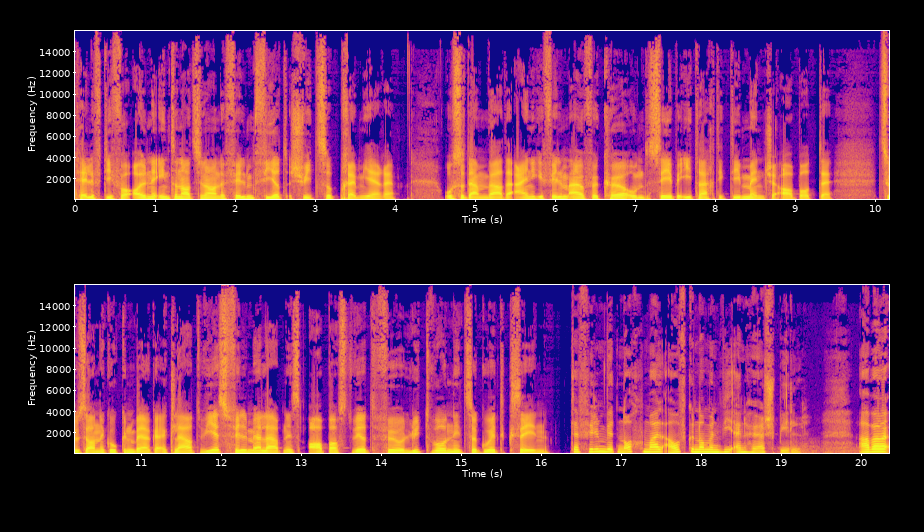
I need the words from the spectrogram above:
Die Hälfte von allen internationalen Filmen viert Schweizer Premiere. Außerdem werden einige Filme auch für Gehör- und sehbeeinträchtigte Menschen angeboten. Susanne Guckenberger erklärt, wie das Filmerlebnis angepasst wird für Leute, die nicht so gut sehen. Der Film wird nochmal aufgenommen wie ein Hörspiel. Aber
